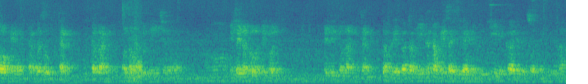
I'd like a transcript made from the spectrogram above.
คองเนี่ยทางกระทรวงจัดกำลังอสมจุดนี้ใช่ไหมครับไม่ใช่ตำรวจเป็นคนเป็นดึงกำลังจัดต้องเรียนว่าตอนนี้ถ้าทำให้ใส่สีแดงในพื้นที่นี่ก็จะเป็นส่วนหนึ่งอยู่แล้ว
